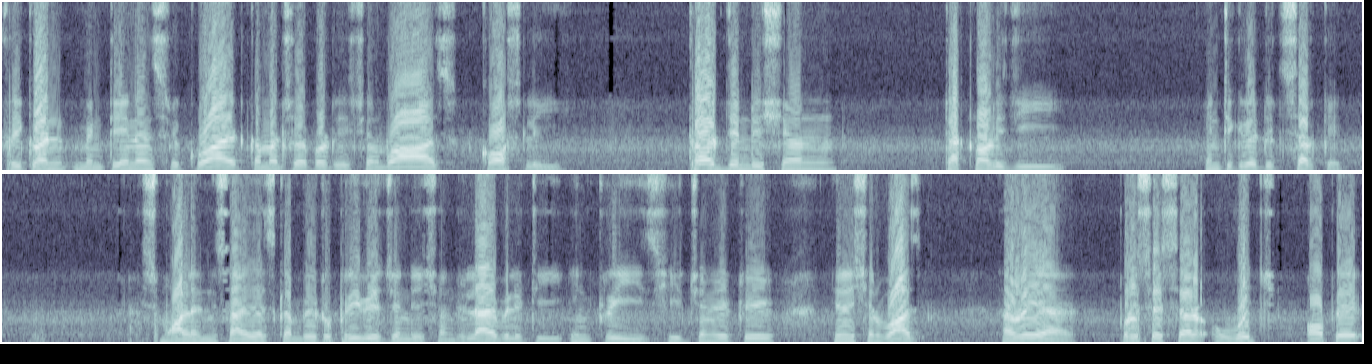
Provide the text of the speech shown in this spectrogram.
frequent maintenance required commercial production was costly. Third generation technology integrated circuit. Smaller in size as compared to previous generation. Reliability increase heat generated generation was rare. Processor which operate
